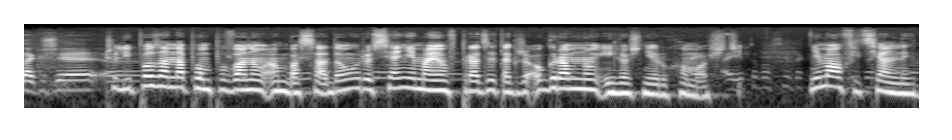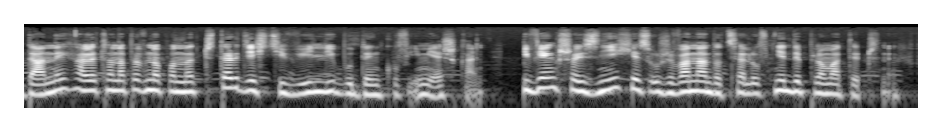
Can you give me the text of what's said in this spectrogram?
Takže... Czyli poza napompowaną ambasadą, Rosjanie mają w Pradze także ogromną ilość nieruchomości. Nie ma oficjalnych danych, ale to na pewno ponad 40 willi, budynków i mieszkań. I większość z nich jest używana do celów niedyplomatycznych.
